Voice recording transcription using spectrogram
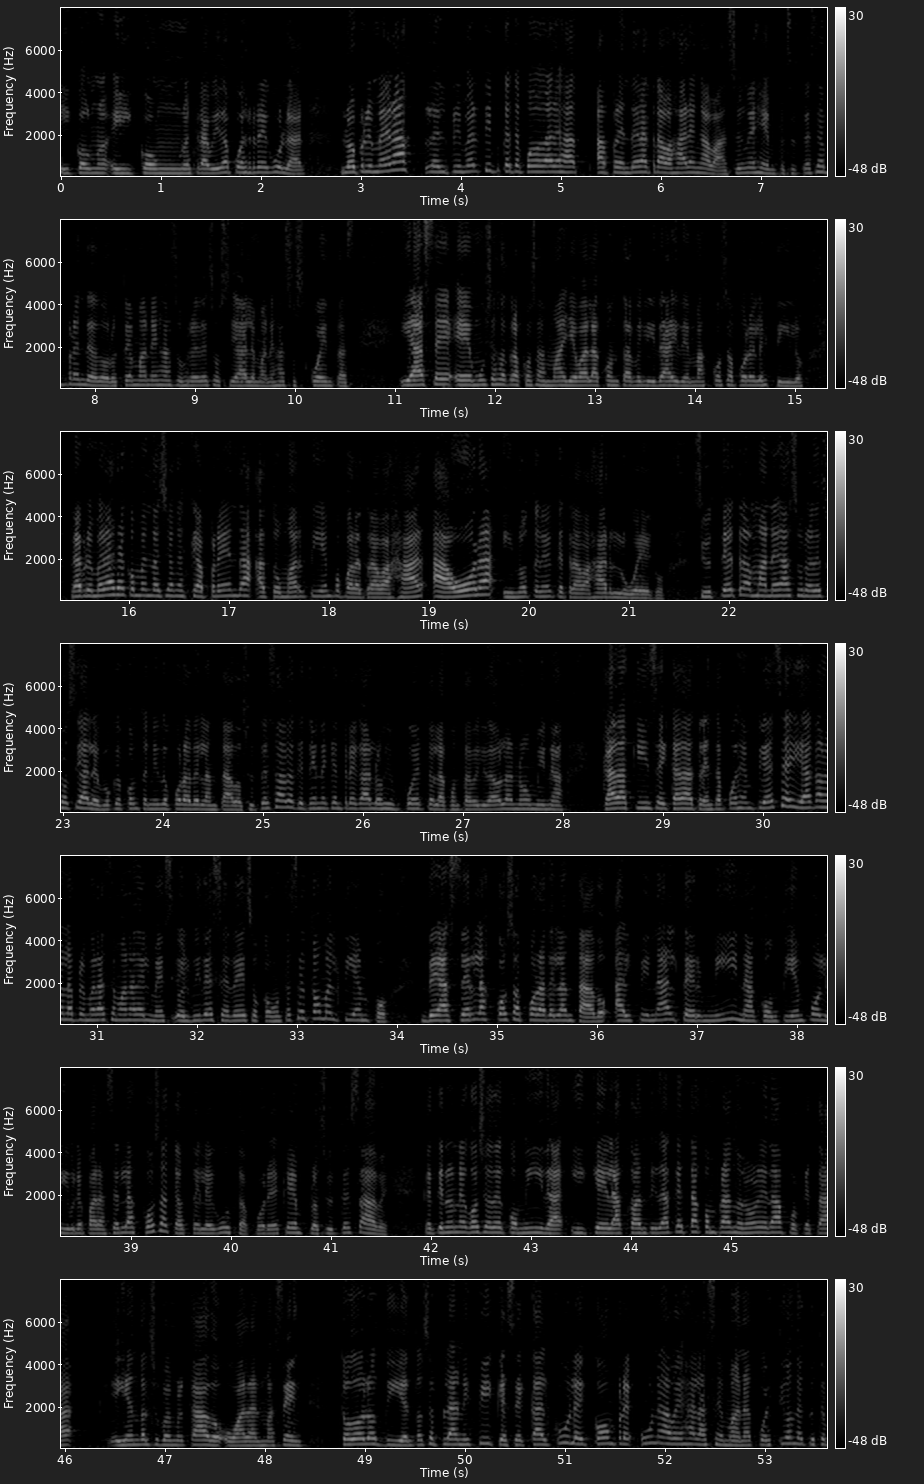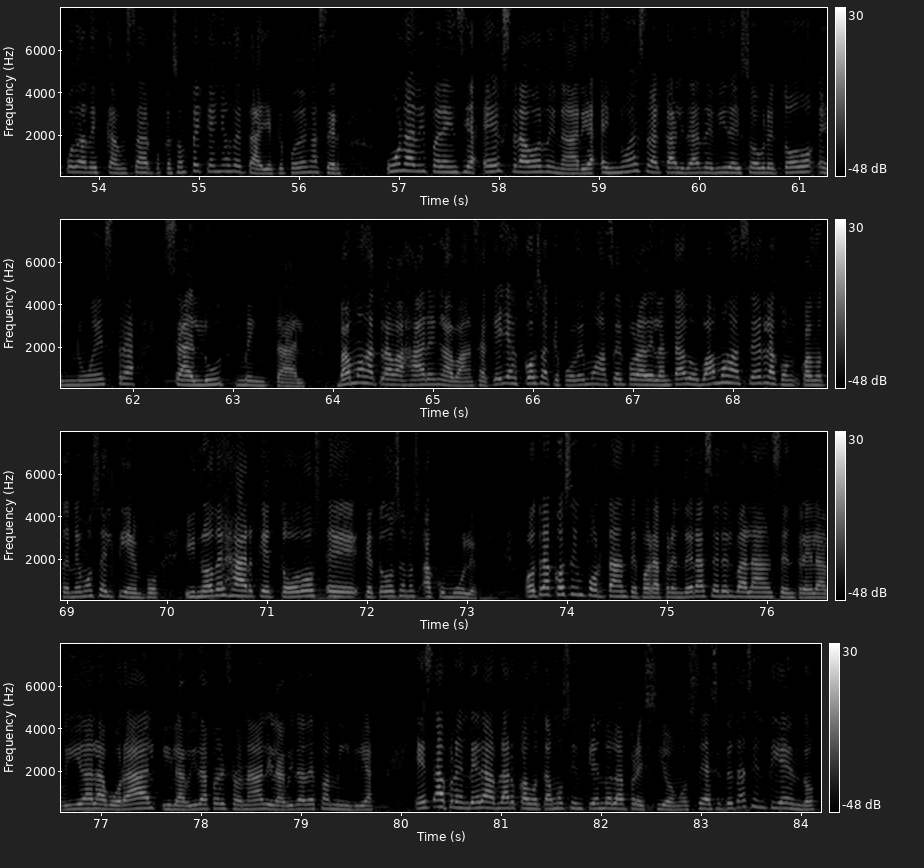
y con, y con nuestra vida pues regular, lo primera, el primer tip que te puedo dar es aprender a trabajar en avance. Un ejemplo, si usted es emprendedor, usted maneja sus redes sociales, maneja sus cuentas y hace eh, muchas otras cosas más, lleva la contabilidad y demás cosas por el estilo. La primera recomendación es que aprenda a tomar tiempo para trabajar ahora y no tener que trabajar luego. Si usted maneja sus redes sociales, busque contenido por adelantado. Si usted sabe que tiene que entregar los impuestos, la contabilidad o la nómina cada 15 y cada 30, pues empiece y hágalo en la primera semana del mes y olvídese de eso. Cuando usted se toma el tiempo de hacer las cosas por adelantado, al final termina con tiempo libre para hacer las cosas que a usted le gusta. Por ejemplo, si usted sabe que tiene un negocio de comida y que la cantidad que está comprando no le da porque está yendo al supermercado o al almacén todos los días. Entonces planifique, se calcule y compre una vez a la semana. Cuestión de que usted pueda descansar, porque son pequeños detalles que pueden hacer una diferencia extraordinaria en nuestra calidad de vida y sobre todo en nuestra salud mental. Vamos a trabajar en avance. Aquellas cosas que podemos hacer por adelantado, vamos a hacerlas cuando tenemos el tiempo y no dejar que, todos, eh, que todo se nos acumule. Otra cosa importante para aprender a hacer el balance entre la vida laboral y la vida personal y la vida de familia es aprender a hablar cuando estamos sintiendo la presión. O sea, si usted está sintiendo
